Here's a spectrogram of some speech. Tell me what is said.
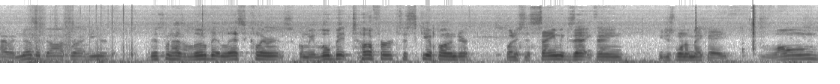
I have another dock right here. This one has a little bit less clearance. It's gonna be a little bit tougher to skip under, but it's the same exact thing. You just wanna make a long,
